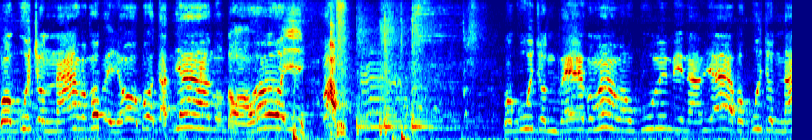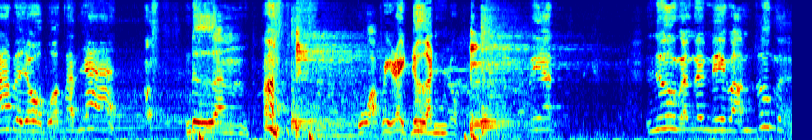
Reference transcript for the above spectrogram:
นนี้ว่าหน่วยลงเวก็ก็ตั้งให้หน่วยเวียนหน่วยที่จมแท้ก็เป็นหัวมาดีนะพอกูจนน้ำมันก็ไปโยโบตัดหญ้าหนูต่อเฮ้ยพอกูจนแพ้ก็มาว่ากูไม่มีน้ำยาพอกูจนน้ำไปโยบวกตัดหญ้าเดือนกูว่าพี่ได้เดือนลูกเนี่ยดูมันไม่มีความสุขเลย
